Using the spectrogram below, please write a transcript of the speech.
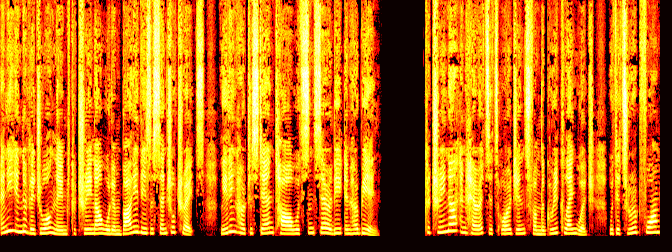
Any individual named Katrina would embody these essential traits, leading her to stand tall with sincerity in her being. Katrina inherits its origins from the Greek language, with its root form,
